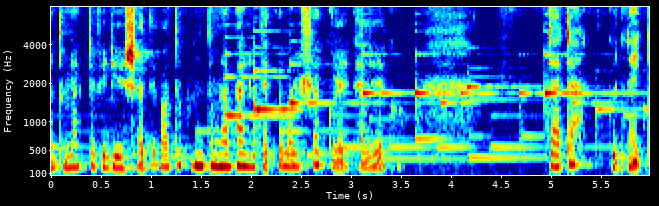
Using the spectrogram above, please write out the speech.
নতুন একটা ভিডিওর সাথে। অতক্ষণ তোমরা ভালো থেকো বলে সকলের খেয়াল রেখো। টাটা গুড নাইট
